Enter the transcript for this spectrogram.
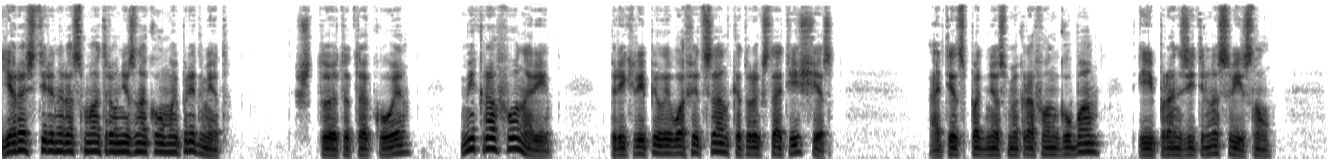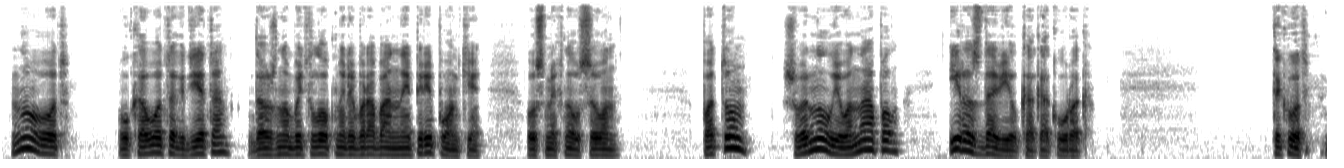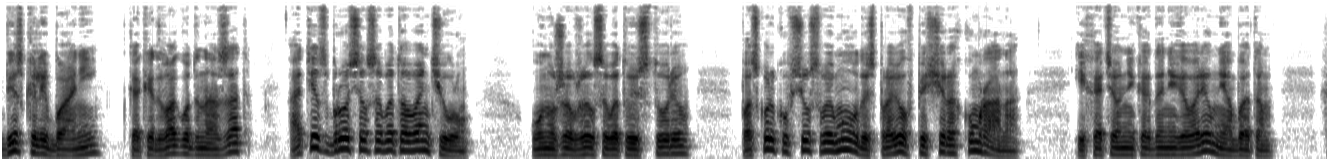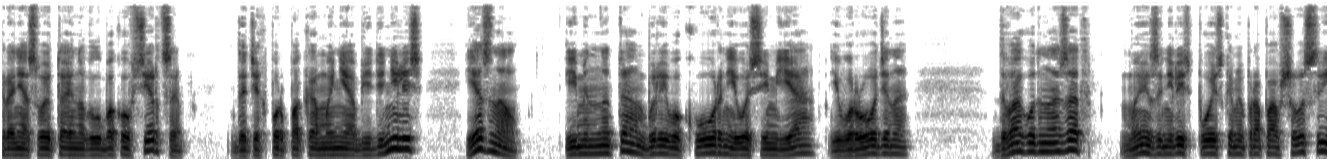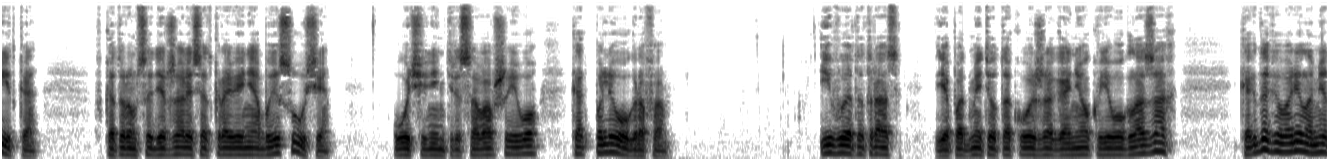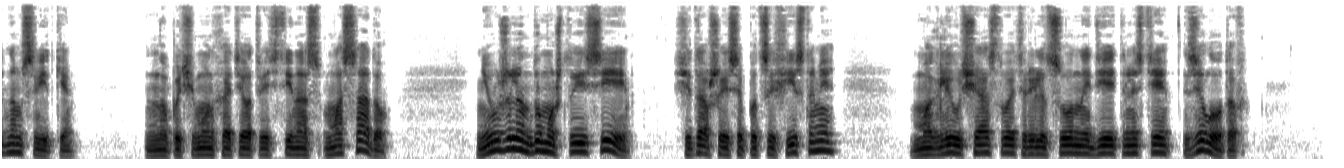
Я растерянно рассматривал незнакомый предмет. «Что это такое?» «Микрофон, Ари», — прикрепил его официант, который, кстати, исчез. Отец поднес микрофон к губам и пронзительно свистнул. «Ну вот, у кого-то где-то, должно быть, лопнули барабанные перепонки», — усмехнулся он. Потом швырнул его на пол и раздавил, как окурок. Так вот, без колебаний, как и два года назад, отец бросился в эту авантюру. Он уже вжился в эту историю, поскольку всю свою молодость провел в пещерах Кумрана, и хотя он никогда не говорил мне об этом, храня свою тайну глубоко в сердце, до тех пор, пока мы не объединились, я знал, именно там были его корни, его семья, его родина. Два года назад мы занялись поисками пропавшего свитка, в котором содержались откровения об Иисусе, очень интересовавшие его как палеографа. И в этот раз я подметил такой же огонек в его глазах, когда говорил о медном свитке. Но почему он хотел отвезти нас в Масаду? Неужели он думал, что Исеи, считавшиеся пацифистами, могли участвовать в революционной деятельности зелотов?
